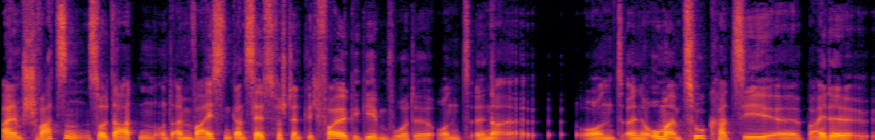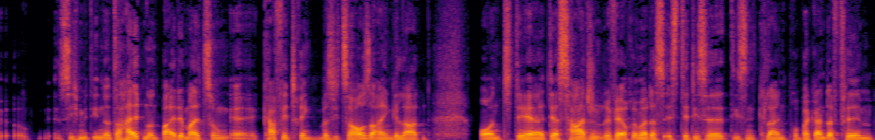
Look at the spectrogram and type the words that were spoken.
einem schwarzen Soldaten und einem weißen ganz selbstverständlich Feuer gegeben wurde und äh, und eine Oma im Zug hat sie äh, beide sich mit ihnen unterhalten und beide mal zum äh, Kaffee trinken bei sich zu Hause eingeladen. Und der, der Sergeant oder wer auch immer das ist, der diese, diesen kleinen Propagandafilm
